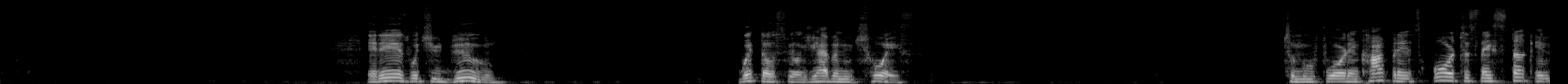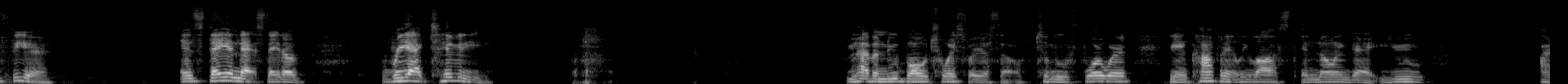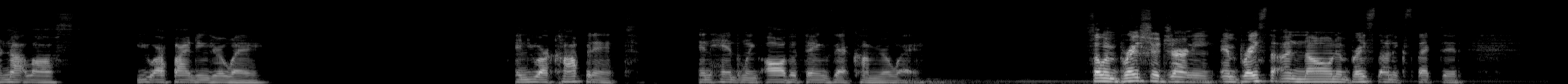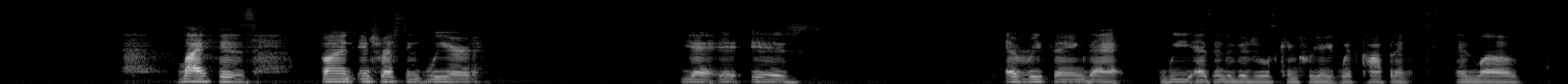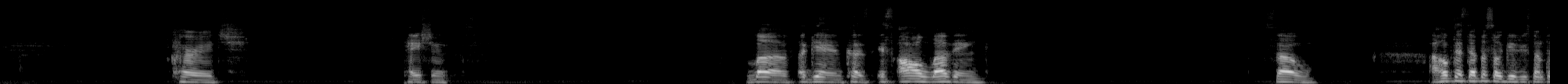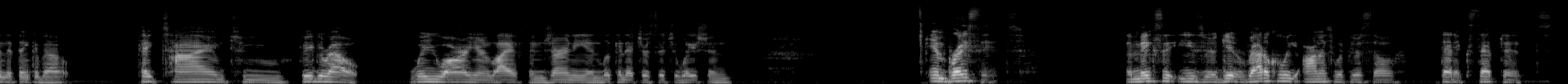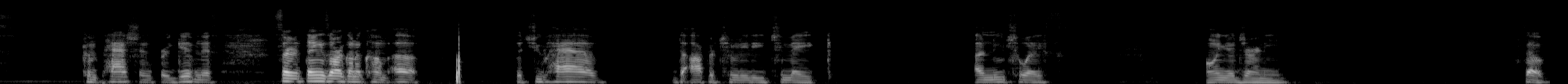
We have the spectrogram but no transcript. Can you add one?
It is what you do with those feelings. You have a new choice to move forward in confidence or to stay stuck in fear and stay in that state of reactivity. You have a new bold choice for yourself to move forward, being confidently lost and knowing that you are not lost. You are finding your way and you are confident in handling all the things that come your way. So embrace your journey, embrace the unknown, embrace the unexpected. Life is fun, interesting, weird. Yeah, it is everything that we as individuals can create with confidence and love, courage, patience, love again, because it's all loving. So, I hope this episode gives you something to think about. Take time to figure out where you are in your life and journey and looking at your situations. Embrace it. It makes it easier. Get radically honest with yourself. That acceptance, compassion, forgiveness certain things are going to come up, but you have the opportunity to make a new choice on your journey. So,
